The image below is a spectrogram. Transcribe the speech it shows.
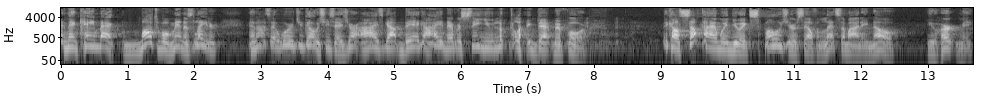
and then came back multiple minutes later. And I said, where'd you go? She says, your eyes got big. I ain't never seen you look like that before. Because sometimes when you expose yourself and let somebody know you hurt me,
